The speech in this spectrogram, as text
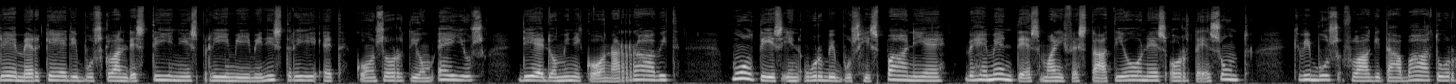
de mercedibus clandestinis primi ministri et consortium eius, die dominico narravit, multis in urbibus Hispaniae vehementes manifestationes orte sunt, quibus flagita batur,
